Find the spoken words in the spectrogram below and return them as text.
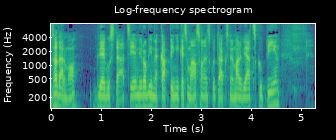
zadarmo degustácie, my robíme cuppingy, keď som mal Slovensku, tak sme mali viac skupín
